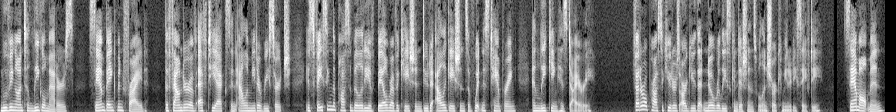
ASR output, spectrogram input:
Moving on to legal matters, Sam Bankman Fried, the founder of FTX and Alameda Research, is facing the possibility of bail revocation due to allegations of witness tampering and leaking his diary. Federal prosecutors argue that no release conditions will ensure community safety. Sam Altman,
